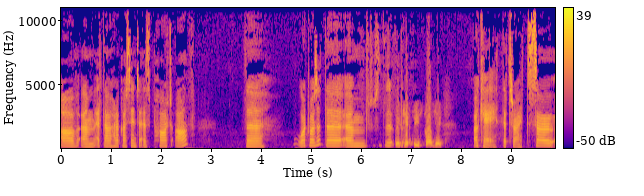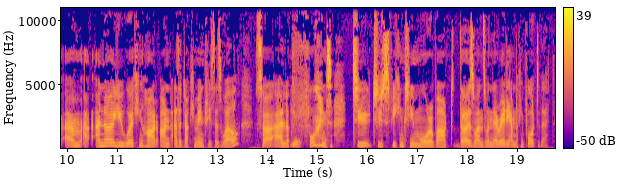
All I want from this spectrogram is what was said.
of um, at the Holocaust Center as part of the what was it the um, the, the Get Peace project. Okay, that's right. So um, I know you're working hard on other documentaries as well. So I look yes. forward to to speaking to you more about those ones when they're ready. I'm looking forward to that.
